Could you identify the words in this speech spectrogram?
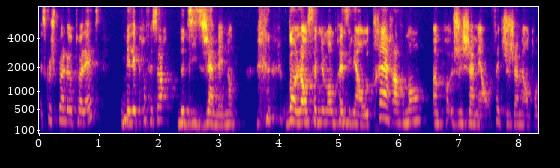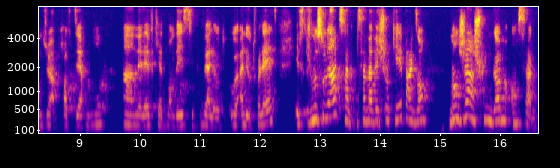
est-ce que je peux aller aux toilettes? Mais les professeurs ne disent jamais non. Dans l'enseignement brésilien, très rarement, un jamais, en fait, j'ai jamais entendu un prof dire non à un élève qui a demandé s'il pouvait aller, aller aux toilettes. Et je me souviens que ça, ça m'avait choqué, par exemple, manger un chewing-gum en salle,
